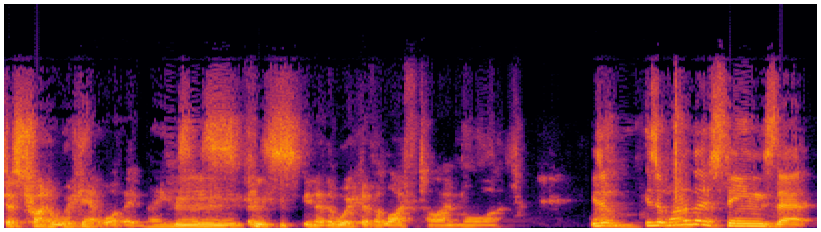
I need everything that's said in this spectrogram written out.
just trying to work out what that means. Is, Mm. is you know the work of a lifetime, or Is it um, is it one of those things that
